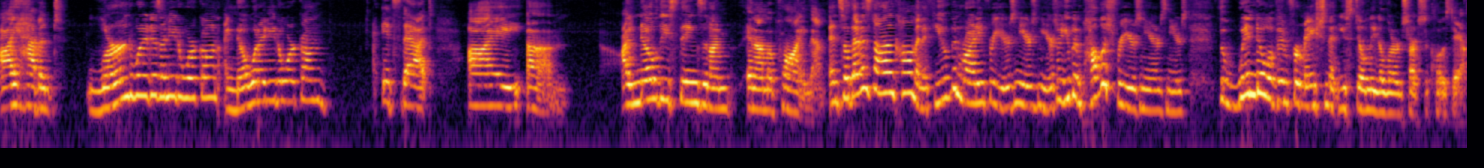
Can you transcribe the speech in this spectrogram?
I haven't learned what it is I need to work on. I know what I need to work on. It's that I um, I know these things and I'm and I'm applying them. And so that is not uncommon. If you've been writing for years and years and years, or you've been published for years and years and years, the window of information that you still need to learn starts to close down.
